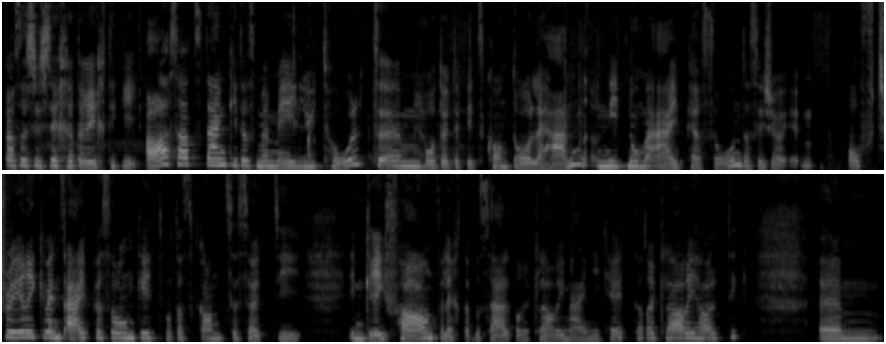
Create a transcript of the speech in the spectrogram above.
Also es ist sicher der richtige Ansatz, denke ich, dass man mehr Leute holt, ähm, die dort ein bisschen Kontrolle haben und nicht nur eine Person. Das ist ja ähm, oft schwierig, wenn es eine Person gibt, die das Ganze sollte im Griff haben und vielleicht aber selber eine klare Meinung hat oder eine klare Haltung. Ähm,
